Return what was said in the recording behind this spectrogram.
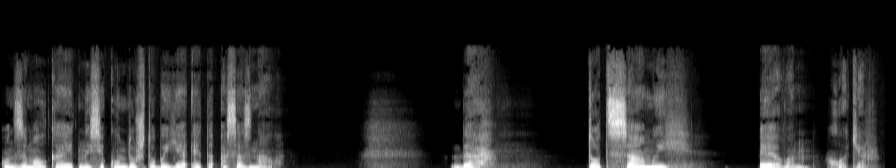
Он замолкает на секунду, чтобы я это осознала. «Да, тот самый Эван Хокер».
